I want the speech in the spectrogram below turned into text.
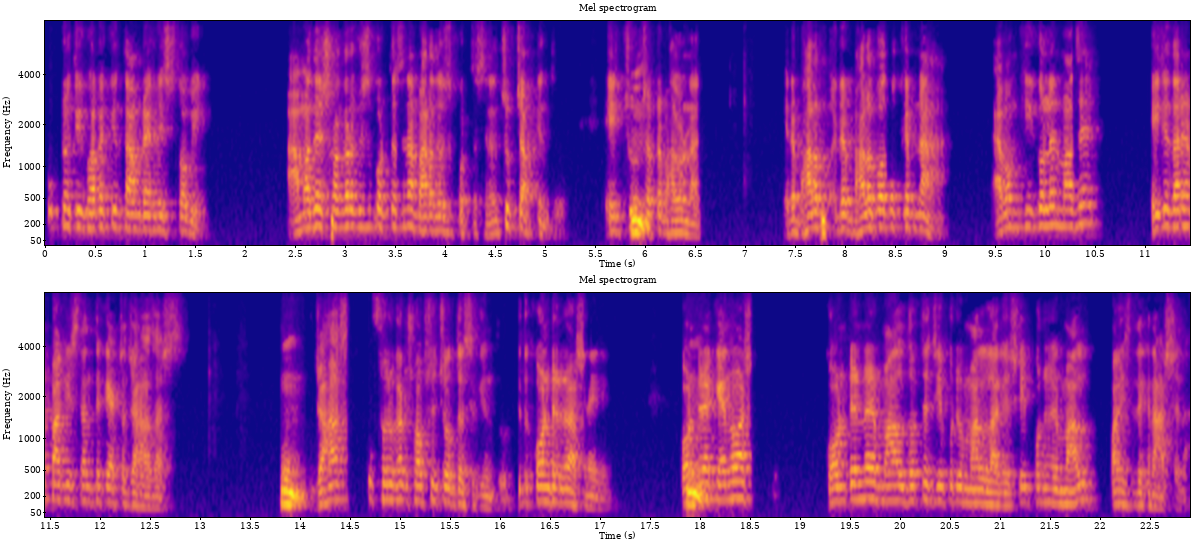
কূটনৈতিক ভাবে কিন্তু আমরা এখানে স্থবির। আমাদের সরকার কিছু করতেছে না ভারত কিছু করতেছে না। চুপচাপ কিন্তু এই চুপচাপটা ভালো না। এটা ভালো এটা ভালো পদক্ষেপ না। এবং কি করলেন মাঝে? এই যে ধরেন পাকিস্তান থেকে একটা জাহাজ আসছে। জাহাজ সরকার সবসময় চলতেছে কিন্তু কিন্তু কন্টেনার আসে নাই কন্টেনার কেন আসে? কন্টেনার মাল ধরতে যে পরিমাণ মাল লাগে সেই পরিমাণ মাল পাকিস্তান থেকে আসে না।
